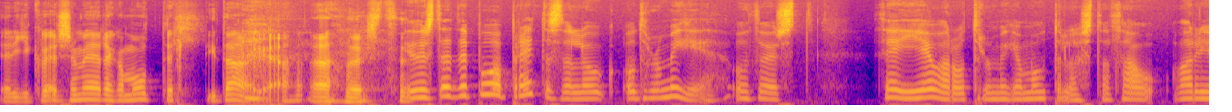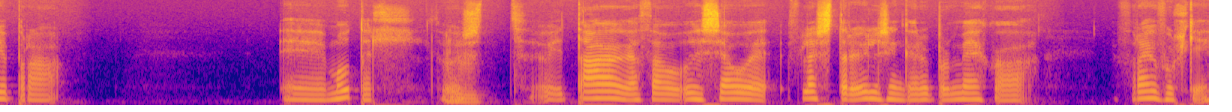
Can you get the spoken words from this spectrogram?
er ekki hver sem er eitthvað mótel í dag ja? Ég veist, þetta er búið að breytast alveg ótrúlega mikið Og þú veist, þegar ég var ótrúlega mikið að mótelast Þá var ég bara e, mótel Þú Mhm. veist, og í dag að þá Þið sjáu flestar auðlýsingar bara með eitthvað frægufólki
